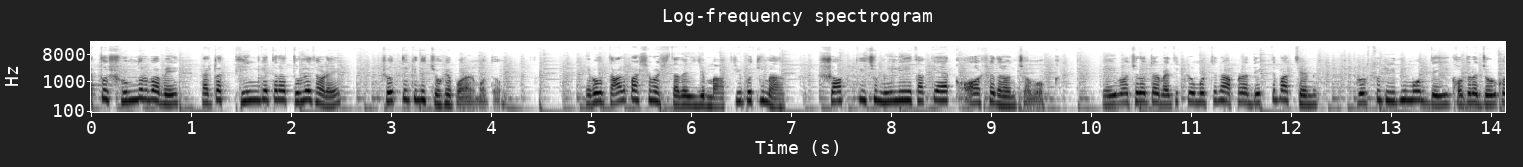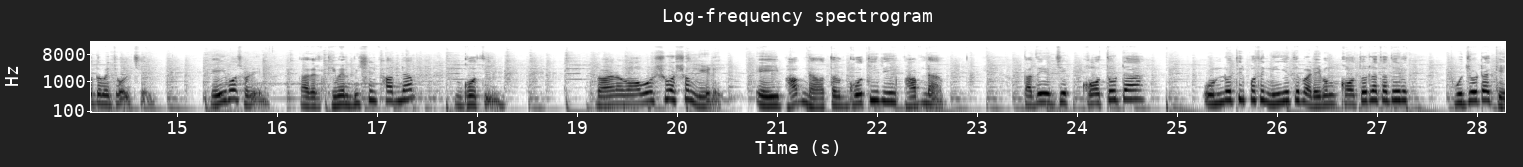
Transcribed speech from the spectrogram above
এত সুন্দরভাবে একটা থিমকে তারা তুলে ধরে, সত্যি কিন্তু চোখে পড়ার মতো। এবং তার পাশাপাশি তাদের যে মাতৃ প্রতিমা সব কিছু মিলিয়ে থাকে এক অসাধারণ চমক। এই বছরও তার ব্যতিক্রম হচ্ছে না, আপনারা দেখতে পাচ্ছেন, প্রস্তুতি ইতিমধ্যেই কতটা জোর কদমে চলছে। এই বছরে তাদের থিমের বিশেষ ভাবনা গতি। নয়নাগ অবসর সঙ্গে এই ভাবনা, অর্থাৎ গতির এই ভাবনা, তাদের যে কতটা উন্নতির পথে নিয়ে যেতে পারে এবং কতটা তাদের পুজোটাকে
